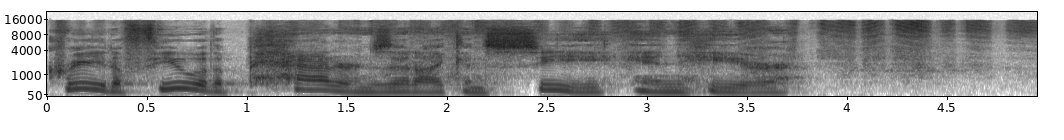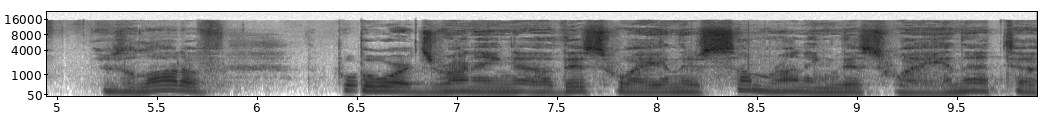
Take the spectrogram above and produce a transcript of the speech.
create a few of the patterns that I can see in here. There's a lot of boards running uh, this way and there's some running this way and that uh,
